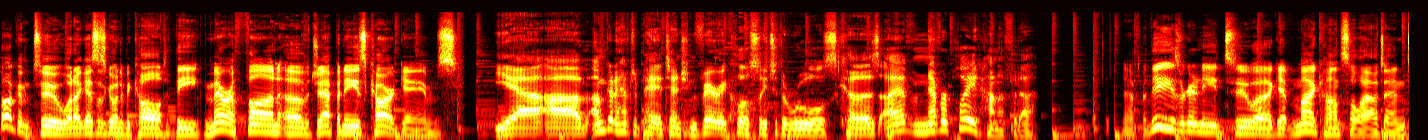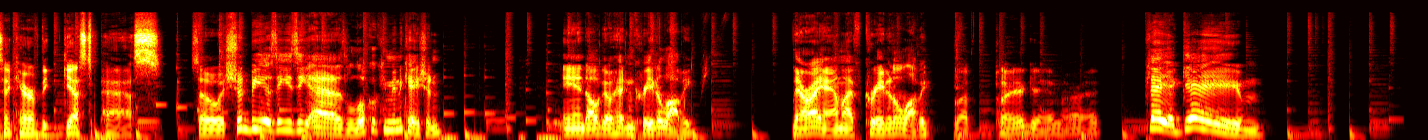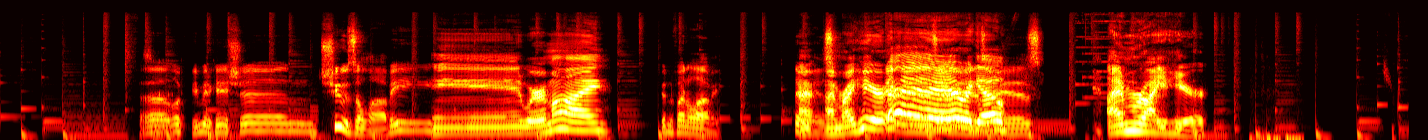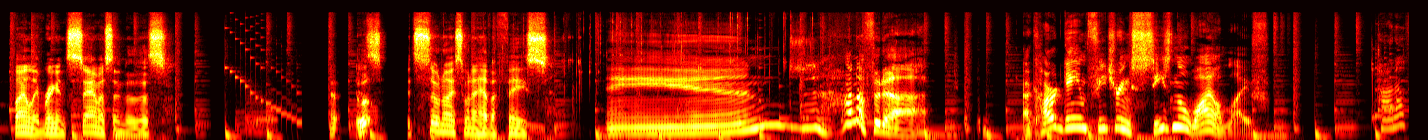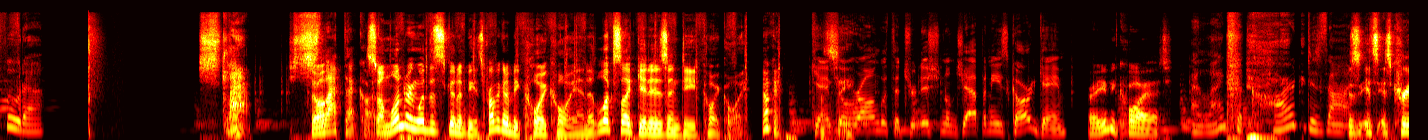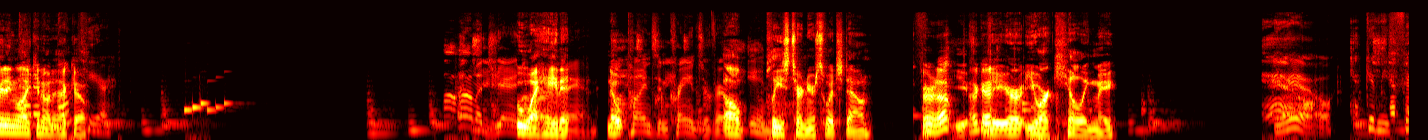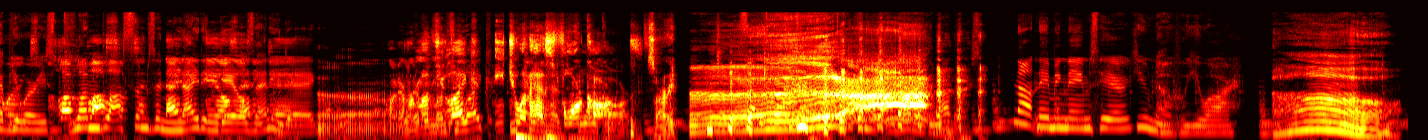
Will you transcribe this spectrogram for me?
Welcome to what I guess is going to be called the Marathon of Japanese Card Games. Yeah, um, I'm gonna have to pay attention very closely to the rules, cause I have never played Hanafuda. Now, for these, we're going to need to uh, get my console out and take care of the guest pass. So it should be as easy as local communication. And I'll go ahead and create a lobby. There I am, I've created a lobby. Let's play a game, alright. Play a game! Uh, look, communication, choose a lobby. And where am I? Couldn't find a lobby. There I, it is. I'm right here. There, hey, it is, there, it we is, go. there it is. I'm right here. Finally bringing Samus into this. Uh, It's, it's so nice when I have a face. And Hanafuda, a card game featuring seasonal wildlife. Hanafuda. Slap, Just So- slap that card. So I'm wondering what this is going to be. It's probably going to be Koi Koi, and it looks like it is indeed Koi Koi. okay, Can't Let's go see. wrong with the traditional Japanese card game. Alright, you be quiet. I like the card design. It's, it's, it's creating like, you know, an echo. monk here. I'm Ooh, I hate it. Nope. Pines and cranes are very Oh, in. please turn your switch down. Turn it up. You, okay. You're you are killing me. Ew. Give me February's plum blossoms and nightingales any day. Uh, Whatever, Whatever month you like, each one has four cards. sorry. Better than. Not naming names here, you know who you are. oh.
